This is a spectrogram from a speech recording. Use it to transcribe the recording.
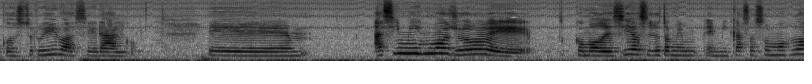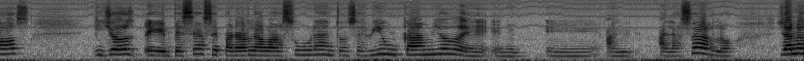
construir o hacer algo. Eh, asimismo, yo, eh, como decías, yo también en mi casa somos dos y yo eh, empecé a separar la basura, entonces vi un cambio en al, al hacerlo ya no,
